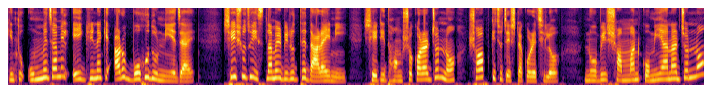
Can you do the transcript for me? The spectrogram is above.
কিন্তু উম্মে জামিল এই ঘৃণাকে আরও বহুদূর নিয়ে যায়। সেই শুধু ইসলামের বিরুদ্ধে দাঁড়ায়নি, সেটি ধ্বংস করার জন্য সব কিছু চেষ্টা করেছিল, নবীর সম্মান কমিয়ে আনার জন্য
